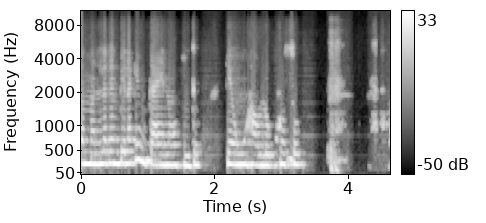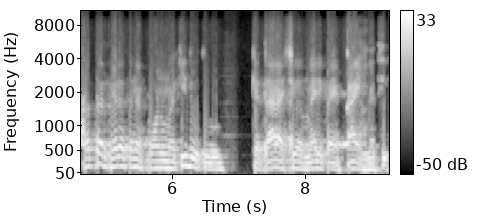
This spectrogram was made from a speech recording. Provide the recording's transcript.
તમે મને લગન પેલા કેમ કાંઈ ન કીધું? કે હું હાવ લુખું છું. સત્તર ફેરે તને ફોનમાં કીધું તું કે તારા સિવાય મારી પાસે કાંઈ નથી.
